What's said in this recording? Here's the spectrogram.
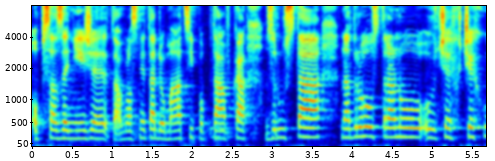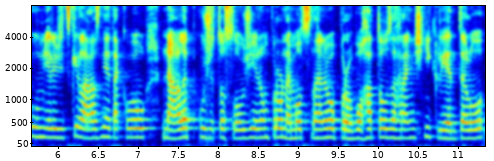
obsazeni, že ta, vlastně ta domácí poptávka zrůstá. Na druhou stranu Čech, Čechů měli vždycky lázně takovou nálepku, že to slouží jenom pro nemocné nebo pro bohatou zahraniční klientelu.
